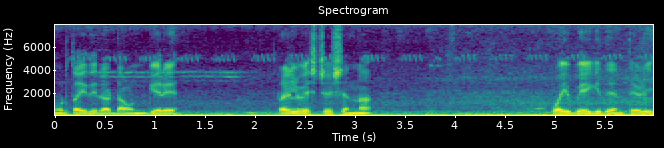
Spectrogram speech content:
ನೋಡ್ತಾ ಇದ್ದೀರಾ, ದಾವಣಗೆರೆ ರೈಲ್ವೆ ಸ್ಟೇಷನ್ನ ವೈಬ್ ಹೇಗಿದೆ ಅಂತೇಳಿ.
